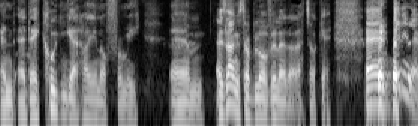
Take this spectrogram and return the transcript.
and uh, they couldn't get high enough for me. Um, as long as they're below Villa, though, that's okay. Um, anyway,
